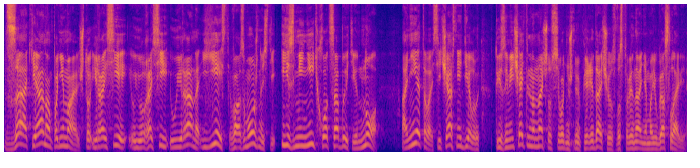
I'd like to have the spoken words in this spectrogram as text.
За океаном понимают, что и Россия, и у России, и у Ирана есть возможности изменить ход событий, но они этого сейчас не делают. Ты замечательно начал сегодняшнюю передачу с воспоминанием о Югославии.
